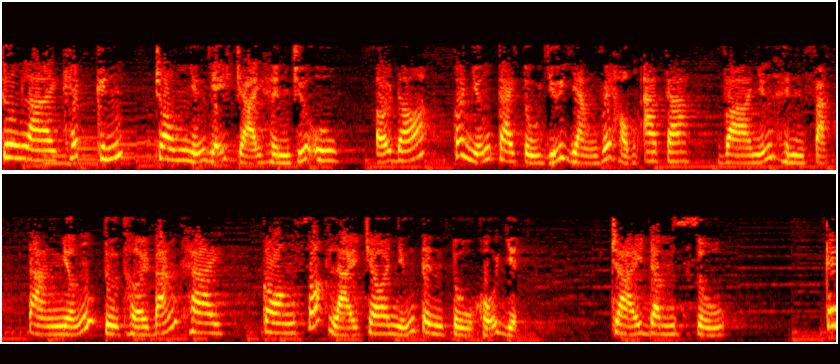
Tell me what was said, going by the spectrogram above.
Tương lai khép kín trong những dãy trại hình chữ U, ở đó có những cai tù dữ dằn với họng AK và những hình phạt tàn nhẫn từ thời bán khai, còn sót lại cho những tên tù khổ dịch. Trại đầm sụ Cái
